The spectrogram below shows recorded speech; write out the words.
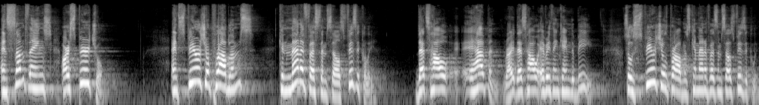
and some things are spiritual. And spiritual problems can manifest themselves physically. That's how it happened, right? That's how everything came to be. So spiritual problems can manifest themselves physically.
